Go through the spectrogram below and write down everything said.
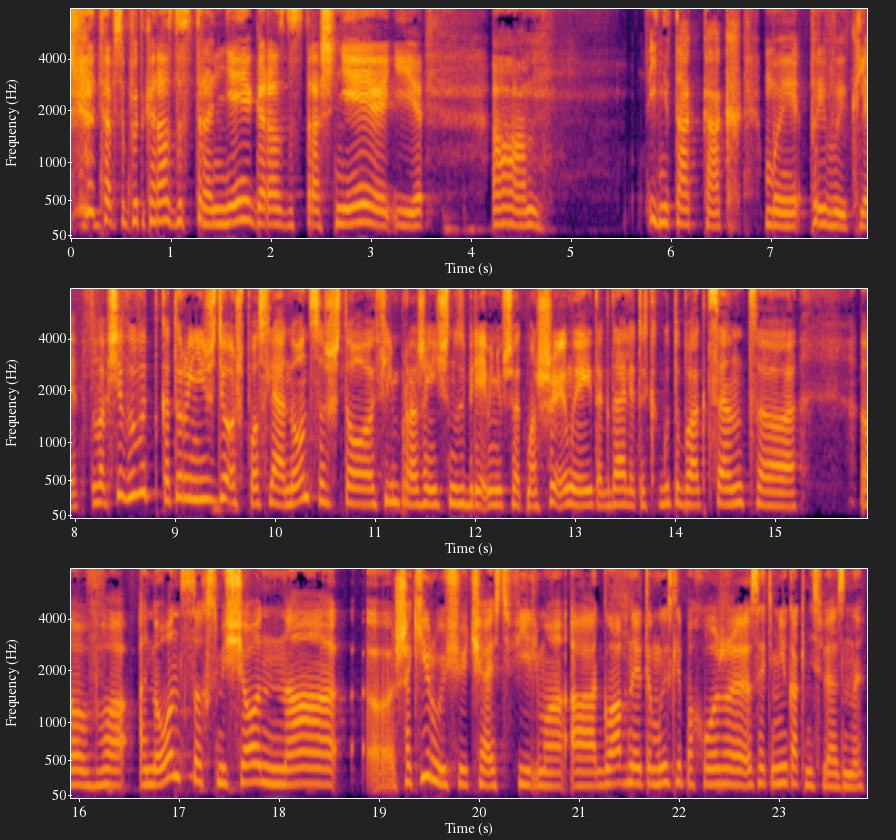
Там все будет гораздо страннее, гораздо страшнее и... и не так, как мы привыкли. Вообще вывод, который не ждешь после анонса, что фильм про женщину забеременевшую от машины и так далее. То есть как будто бы акцент э, в анонсах смещен на э, шокирующую часть фильма, а главное, это мысли, похоже, с этим никак не связаны.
